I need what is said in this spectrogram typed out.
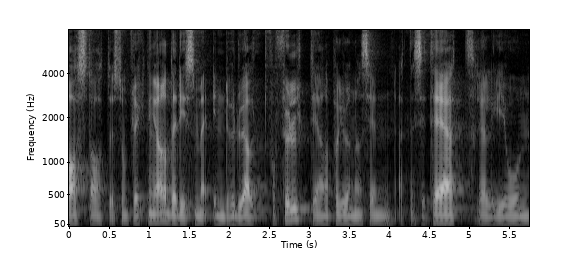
A-status som flyktninger, det er de som er individuelt forfulgt, gjerne pga. sin etnisitet, religion,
